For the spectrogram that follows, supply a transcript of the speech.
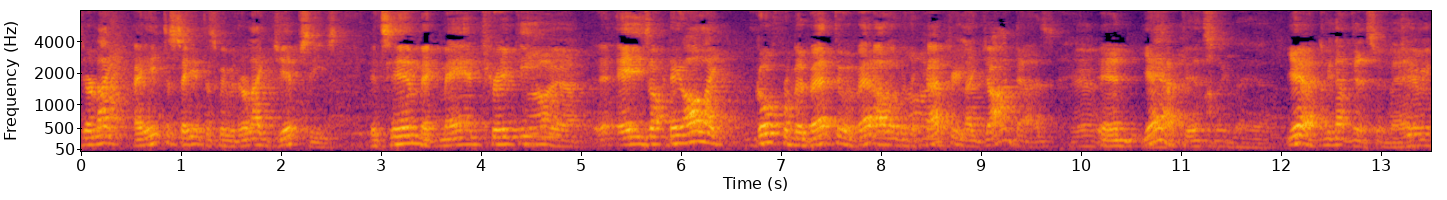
they're like. I hate to say it this way, but they're like gypsies. It's him, McMahon, Tricky, Oh yeah. A's. They all like go from event to event all over the Oh, yeah. country, like John does. Yeah. And yeah, Vince McMahon. yeah, I mean, not Vince McMahon. Jimmy.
